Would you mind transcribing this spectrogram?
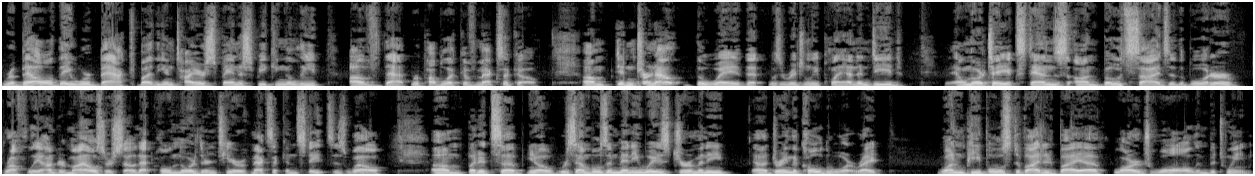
rebel. They were backed by the entire Spanish speaking elite of that Republic of Mexico. Um, didn't turn out the way that was originally planned. Indeed, El Norte extends on both sides of the border, roughly 100 miles or so, that whole northern tier of Mexican states as well. Um, but it's, uh, you know, resembles in many ways Germany uh, during the Cold War, right? One people's divided by a large wall in between.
